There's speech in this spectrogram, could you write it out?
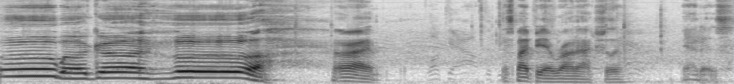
Oh my god. Oh. All right. This might be a run actually. Yeah, it is.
